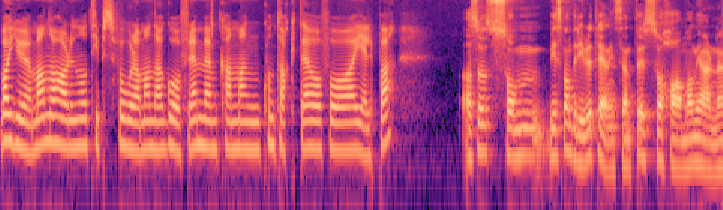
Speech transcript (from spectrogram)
hva gjør man? Og har du noen tips for hvordan man da går frem? Hvem kan man kontakte og få hjelp av? Altså som, Hvis man driver et treningssenter, så har man gjerne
